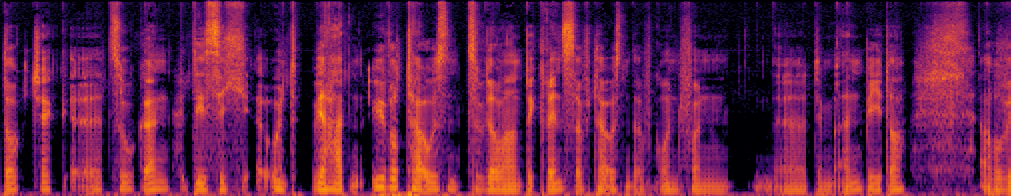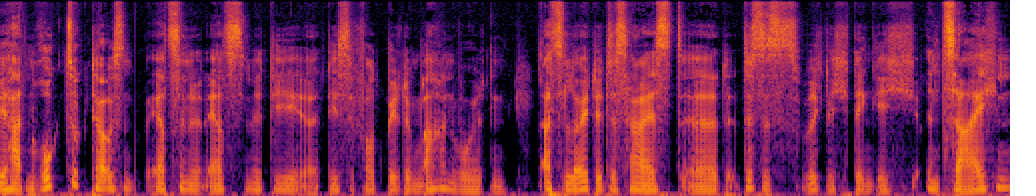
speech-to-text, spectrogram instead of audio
DocCheck-Zugang, äh, die sich, und wir hatten über 1000, wir waren begrenzt auf 1000 aufgrund von äh, dem Anbieter, aber wir hatten ruckzuck 1000 Ärztinnen und Ärzte, die äh, diese Fortbildung machen wollten. Also Leute, das heißt, äh, das ist wirklich, denke ich, ein Zeichen,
